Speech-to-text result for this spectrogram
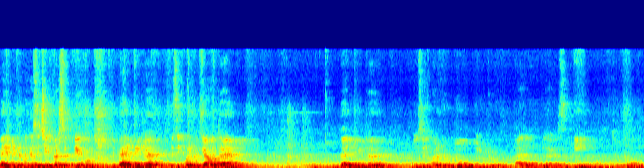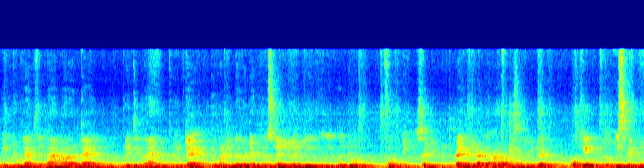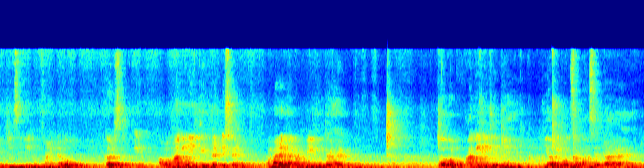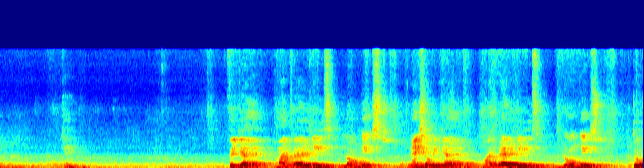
पैरीमीटर में कैसे चेक कर सकते हो? कि पैरीमीटर इज़ इक्वल टू क्या होता है? Perimeter is equal to two into L plus B तो टू इंटू लेंथ कितना है हमारा टेन ब्रेथ कितना है ten two multiply by ten plus ten twenty is equal to forty centimetre तो पेरीमीटर आ गया हमारा फोर्टी सेंटीमीटर ओके तो इस वे में इजीली हम फाइंड आउट कर सकते हैं अब हम आगे देखते हैं प्रैक्टिस टाइम हमारा यहाँ कंप्लीट होता है तो अब हम आगे देख लेते हैं कि आगे कौन सा कॉन्सेप्ट आ रहा है? ओके फिर क्या है? My belt is longest next topic क्या है? माय बेल्ट इज़ लॉन्गेस्ट तो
